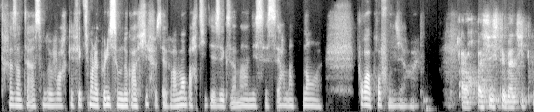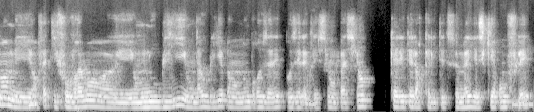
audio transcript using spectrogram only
très intéressant de voir qu'effectivement la polysomnographie faisait vraiment partie des examens nécessaires maintenant euh, pour approfondir. Alors pas systématiquement, mais en fait il faut vraiment, et on oublie, on a oublié pendant de nombreuses années de poser la question aux patients quelle était leur qualité de sommeil, est-ce qu'ils ronflaient?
